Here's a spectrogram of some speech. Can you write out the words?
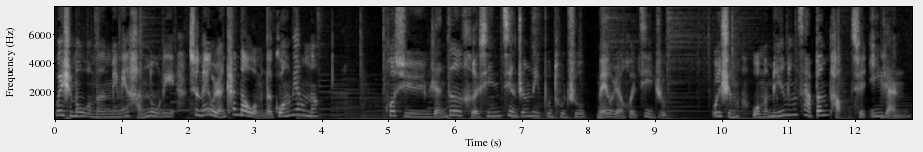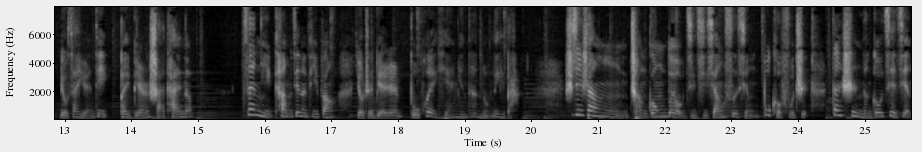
为什么我们明明很努力，却没有人看到我们的光亮呢？或许人的核心竞争力不突出，没有人会记住。为什么我们明明在奔跑，却依然留在原地被别人甩开呢？在你看不见的地方，有着别人不会言明的努力吧。世界上成功都有极其相似性，不可复制，但是能够借鉴。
